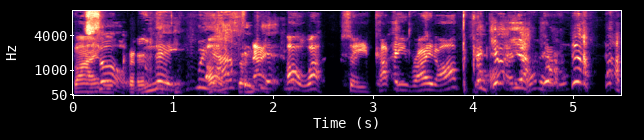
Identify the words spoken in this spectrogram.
Final So. Nate, we oh, have so to get. oh wow! So you cut me right off? Yeah. Oh,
